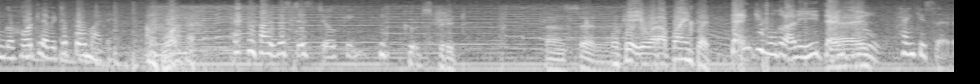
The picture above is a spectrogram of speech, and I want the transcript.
உங்க ஹோட்டலை விட்டு போக மாட்டேன். I was just joking good spirit sir okay you are appointed thank you முதலாளி thank you thank you sir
